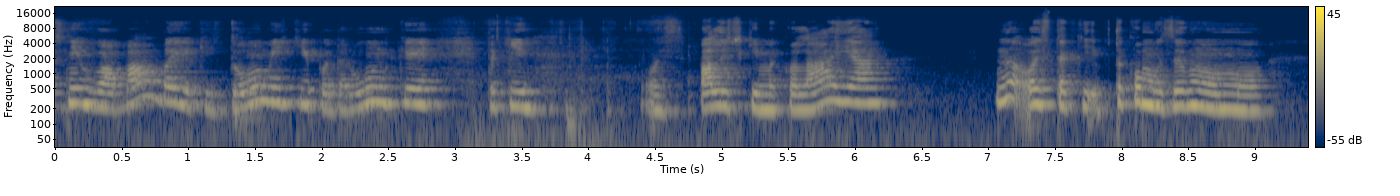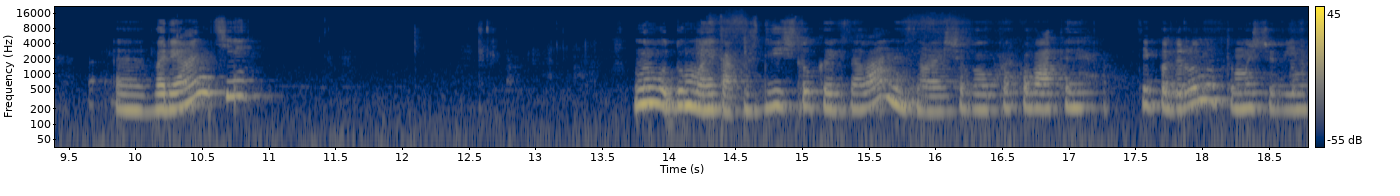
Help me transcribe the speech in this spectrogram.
снігова баба, якісь домики, подарунки, такі ось палички Миколая. Ну, ось такі, в такому зимовому е, варіанті. Ну, думаю, також дві штуки взяла, не знаю, щоб упакувати цей подарунок, тому що він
